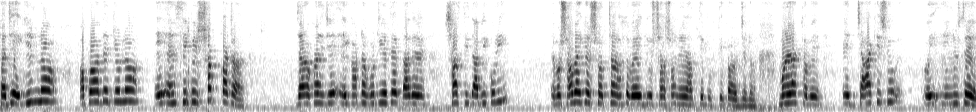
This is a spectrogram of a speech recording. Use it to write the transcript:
কাজে এই ঘৃণ্য অপরাধের জন্য এই এনসিপির সব কটা যারা ওখানে যে এই ঘটনা ঘটিয়েছে, তাদের শাস্তি দাবি করি এবং সবাইকে সোচ্চার হতে হবে এই দুঃশাসনের হাত থেকে মুক্তি করার জন্য। মনে রাখতে হবে, এই যা কিছু ওই ইউনুসের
